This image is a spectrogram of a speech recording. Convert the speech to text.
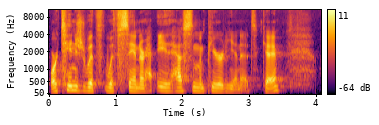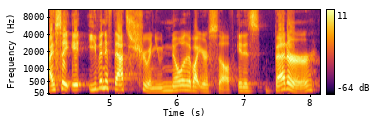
or tinged with, with sin or it has some impurity in it, okay? I say, it, even if that's true and you know that about yourself, it is better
